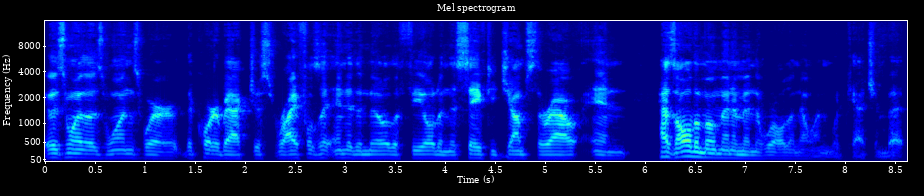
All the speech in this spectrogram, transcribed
it was one of those ones where the quarterback just rifles it into the middle of the field and the safety jumps the route and has all the momentum in the world and no one would catch him but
